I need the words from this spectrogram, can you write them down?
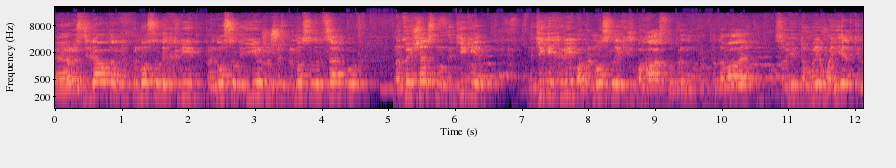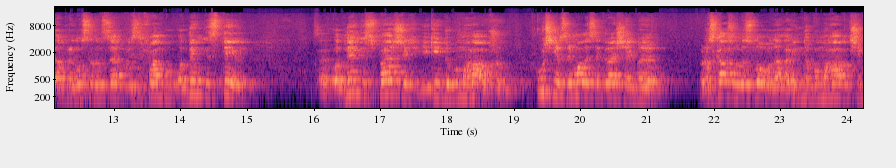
е, розділяв там, як приносили хліб, приносили їжу, щось приносили в церкву. На той час ну, не тільки, не тільки хліб, а приносили якісь багатство, прин- продавали свої доми, маєтки, да, приносили в церкву. І Стефан був одним із тих, е, одним із перших, який допомагав, щоб учні займалися краще, якби розказували слово, да, а він допомагав чим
